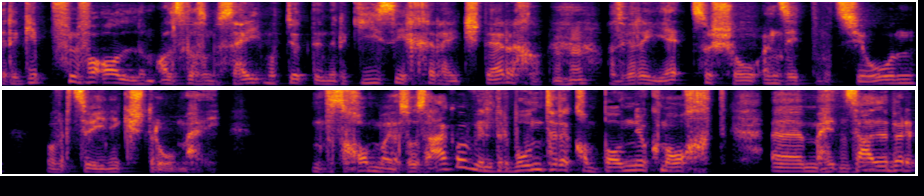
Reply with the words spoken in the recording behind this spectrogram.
der Gipfel von allem, also dass man sagt, man tut die Energiesicherheit stärken. Mhm. Also wir haben jetzt schon eine Situation, wo wir zu wenig Strom haben. Und das kann man ja so sagen, weil der Bund hat eine Kampagne gemacht, ähm, hat mhm. selber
